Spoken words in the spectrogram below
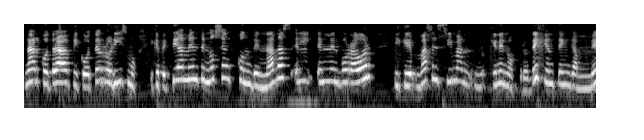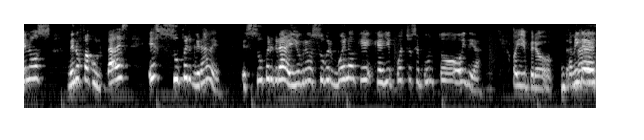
narcotráfico, terrorismo, y que efectivamente no sean condenadas el- en el borrador y que más encima quienes nos protegen tengan menos, menos facultades, es súper grave. Es súper grave. y Yo creo súper bueno que, que haya puesto ese punto hoy día. Oye, pero A mí dale,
